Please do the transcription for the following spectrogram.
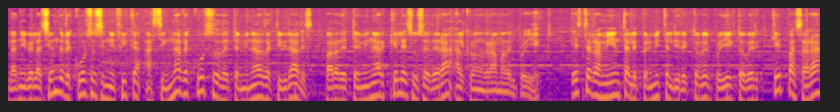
La nivelación de recursos significa asignar recursos a determinadas actividades para determinar qué le sucederá al cronograma del proyecto. Esta herramienta le permite al director del proyecto ver qué pasará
